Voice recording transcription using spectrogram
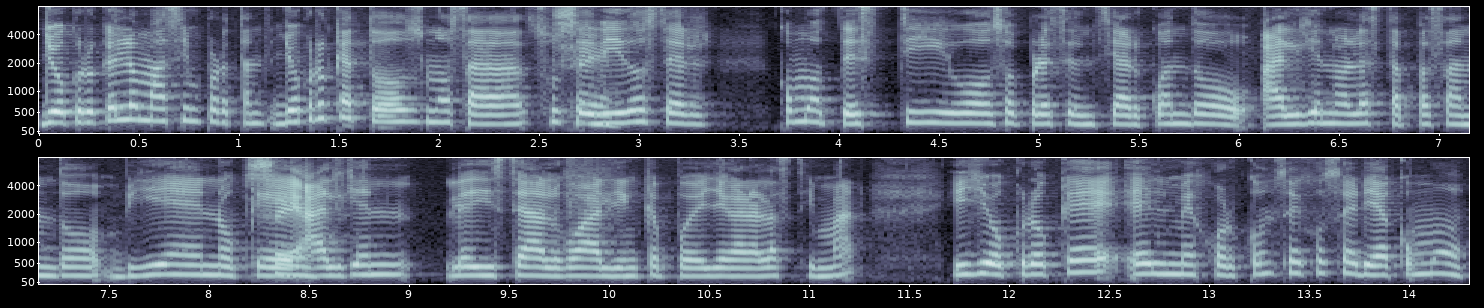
Yo creo que lo más importante, yo creo que a todos nos ha sucedido ser como testigos o presenciar cuando alguien no la está pasando bien o que alguien le dice algo a alguien que puede llegar a lastimar. Y yo creo que el mejor consejo sería como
